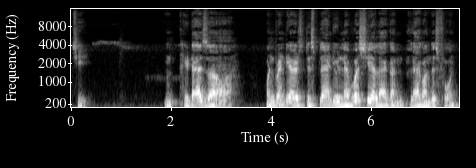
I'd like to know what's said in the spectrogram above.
See, mm, it has uh, 120 Hz display, and you will never see a lag on lag on this phone.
